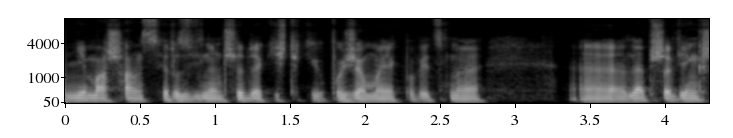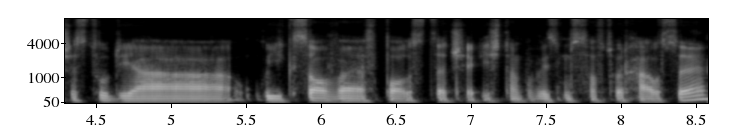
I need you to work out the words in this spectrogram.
nie ma szansy rozwinąć się do jakiegoś takiego poziomu, jak powiedzmy e, lepsze, większe studia UX-owe w Polsce, czy jakieś tam powiedzmy software house'y.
